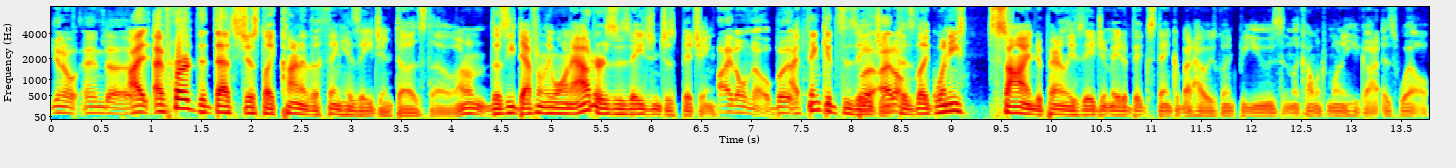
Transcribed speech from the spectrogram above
you know. And uh, I I've heard that that's just like kind of the thing his agent does though. I don't does he definitely want out or is his agent just bitching? I don't know, but I think it's his agent because like when he signed, apparently his agent made a big stink about how he's going to be used and like how much money he got as well.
